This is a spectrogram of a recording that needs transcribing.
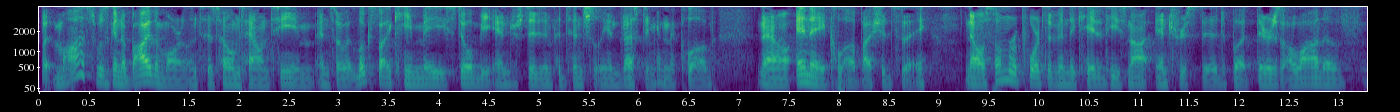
But Mas was going to buy the Marlins, his hometown team, and so it looks like he may still be interested in potentially investing in the club. Now, in a club, I should say. Now, some reports have indicated he's not interested, but there's a lot of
